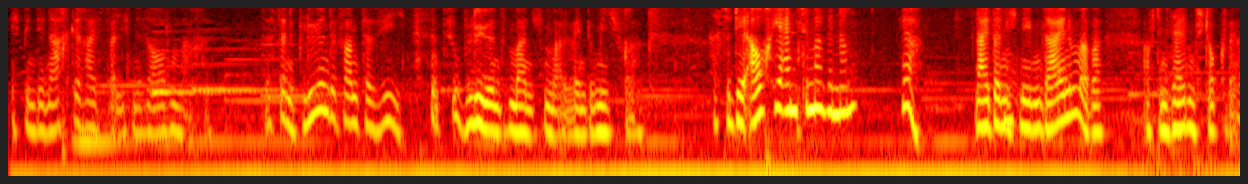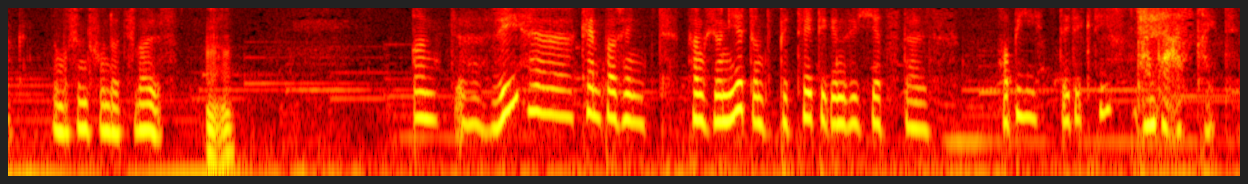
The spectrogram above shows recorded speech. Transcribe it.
Ich bin dir nachgereist, weil ich mir Sorgen mache. Du hast eine blühende Fantasie. Zu blühend manchmal, wenn du mich fragst. Hast du dir auch hier ein Zimmer genommen? Ja, leider nicht neben deinem, aber auf demselben Stockwerk. Nummer 512. Und äh, Sie, Herr Kemper, sind pensioniert und betätigen sich jetzt als Hobbydetektiv? Tante Astrid.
